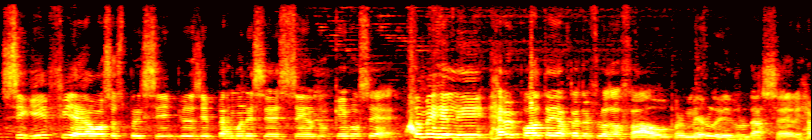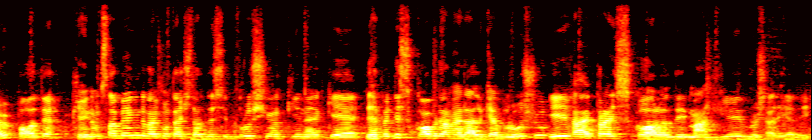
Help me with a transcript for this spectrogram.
seguir fiel aos seus princípios e permanecer sendo quem você é. Também reli Harry Potter e a Pedra Filosofal, o primeiro livro da série Harry Potter. Quem não sabe ainda vai contar a história desse bruxinho aqui, né, que é, de repente descobre na verdade que é bruxo e vai pra escola de magia e bruxaria de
